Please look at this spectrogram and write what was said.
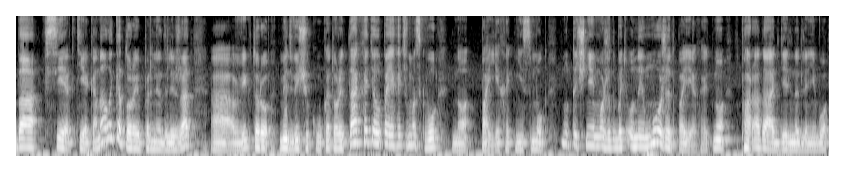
Да, все те каналы, которые принадлежат а, Виктору Медведчуку, который так хотел поехать в Москву, но поехать не смог. Ну, точнее, может быть, он и может поехать, но парада отдельно для него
